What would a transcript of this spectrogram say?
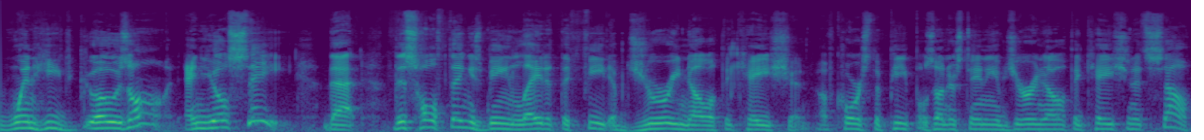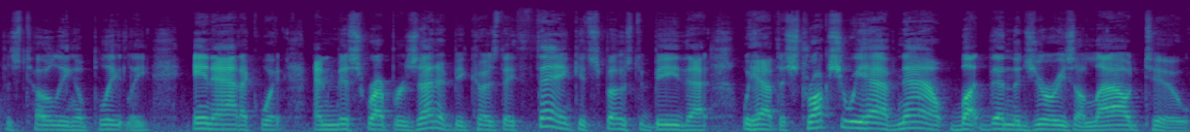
when he goes on. And you'll see that this whole thing is being laid at the feet of jury nullification. Of course, the people's understanding of jury nullification itself is totally and completely inadequate and misrepresented because they think it's supposed to be that we have the structure we have now, but then the jury's allowed to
